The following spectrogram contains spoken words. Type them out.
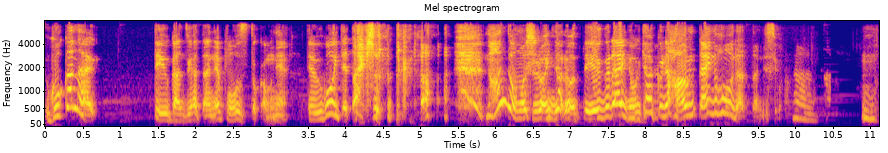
動かないっていう感じがあったねポーズとかもね。で動いてた人だったから なんで面白いんだろうっていうぐらいの逆に反対の方だったんですよ。うん。うん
